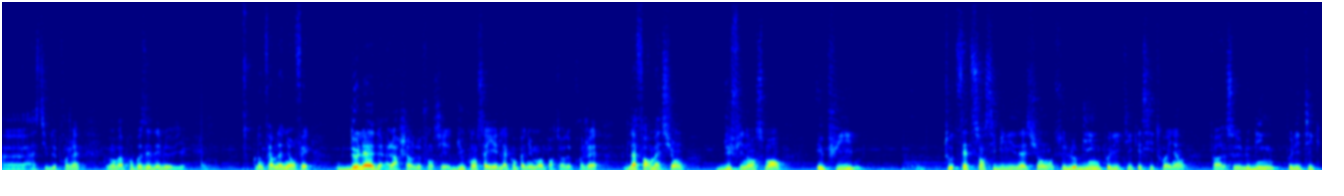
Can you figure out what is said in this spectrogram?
euh, à ce type de projet, eh ben, on va proposer des leviers. Donc Ferme d'avenir, on fait de l'aide à la recherche de foncier, du conseil et de l'accompagnement aux porteurs de projets, de la formation, du financement, et puis toute cette sensibilisation, ce lobbying politique et citoyen, enfin ce lobbying politique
